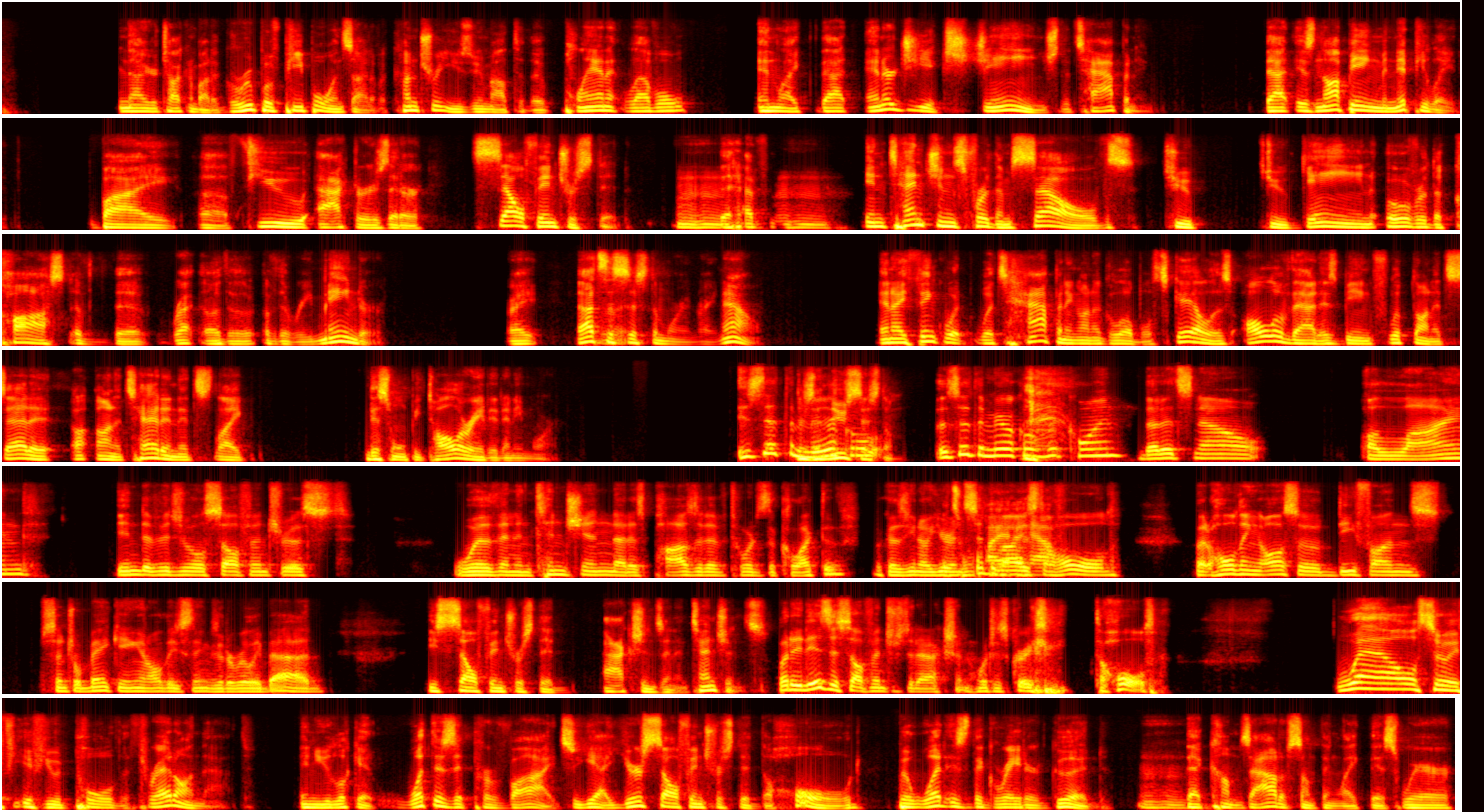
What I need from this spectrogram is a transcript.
now you're talking about a group of people inside of a country. You zoom out to the planet level, and like that energy exchange that's happening that is not being manipulated by a few actors that are self-interested mm-hmm. that have mm-hmm. Intentions for themselves to to gain over the cost of the of the of the remainder right that's right. the system we're in right now and i think what what's happening on a global scale is all of that is being flipped on its head uh, on its head and it's like this won't be tolerated anymore. Is that the There's miracle? new system? Is it the miracle of Bitcoin that it's now aligned individual self-interest with an intention that is positive towards the collective? Because you know you're incentivized to hold, but holding also defunds central banking and all these things that are really bad. These self-interested actions and intentions. But it is a self-interested action, which is crazy to hold. Well, so if if you would pull the thread on that and you look at what does it provide? So yeah, you're self-interested to hold, but what is the greater good mm-hmm. that comes out of something like this where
